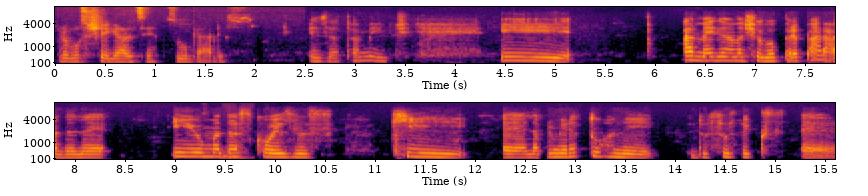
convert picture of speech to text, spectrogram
para você chegar em certos lugares. Exatamente. E a Megan ela chegou preparada, né? E uma das coisas que é, na primeira turnê do Sussex é,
